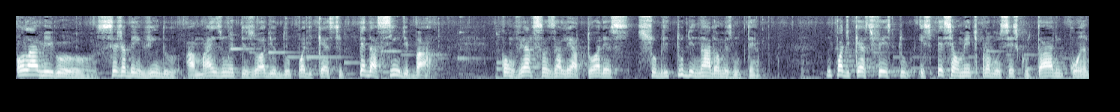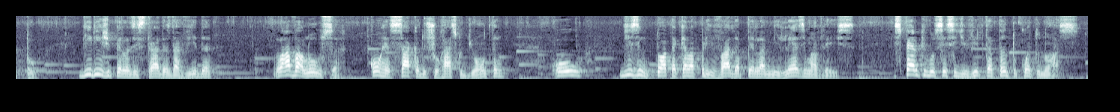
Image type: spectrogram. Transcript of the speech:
Olá, amigo! Seja bem-vindo a mais um episódio do podcast Pedacinho de Bar. Conversas aleatórias sobre tudo e nada ao mesmo tempo. Um podcast feito especialmente para você escutar enquanto dirige pelas estradas da vida, lava a louça com ressaca do churrasco de ontem ou desentope aquela privada pela milésima vez. Espero que você se divirta tanto quanto nós.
